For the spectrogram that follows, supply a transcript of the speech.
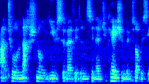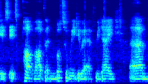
actual national use of evidence in education because obviously it's, it's part of our bread and butter. We do it every day. Um,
